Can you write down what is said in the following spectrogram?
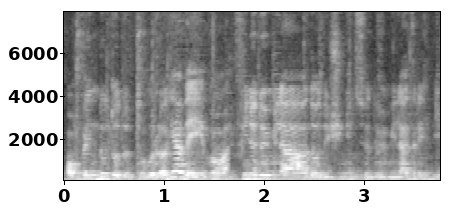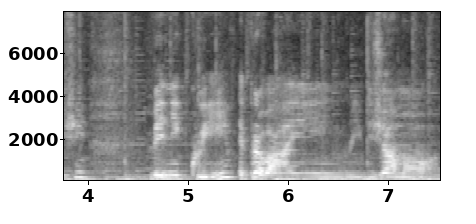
ho venduto tutto quello che avevo. Fine 2012 inizio 2013 venni qui e provai diciamo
